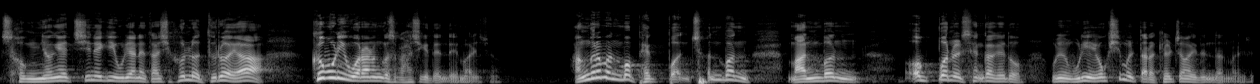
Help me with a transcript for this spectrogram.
성령의 진액이 우리 안에 다시 흘러들어야 그분이 원하는 것을 하시게 된다 이 말이죠. 안 그러면 뭐 100번, 1000번, 만 번, 억 번을 생각해도 우리는 우리의 욕심을 따라 결정하게 된단 말이죠.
